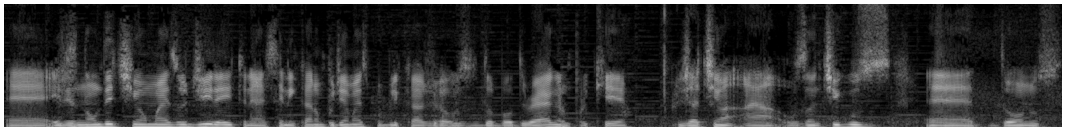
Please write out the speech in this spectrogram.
é, eles não detinham mais o direito, né? A SNK não podia mais publicar jogos do Double Dragon porque já tinha ah, os antigos é, donos,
